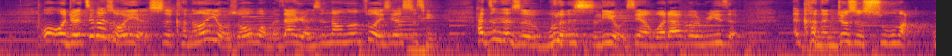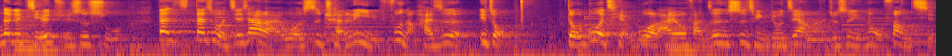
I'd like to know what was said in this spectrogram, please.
我我觉得这个时候也是，可能有时候我们在人生当中做一些事情，它真的是无论实力有限，whatever reason，呃可能就是输嘛，那个结局是输。但但是我接下来我是全力以赴呢，还是一种得过且过了？哎呦，反正事情就这样了，就是你那种放弃。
